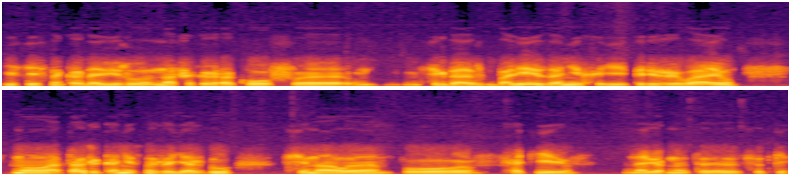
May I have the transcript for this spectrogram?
Естественно, когда вижу наших игроков, э, всегда болею за них и переживаю. Ну, а также, конечно же, я жду финала по хоккею наверное, это все-таки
